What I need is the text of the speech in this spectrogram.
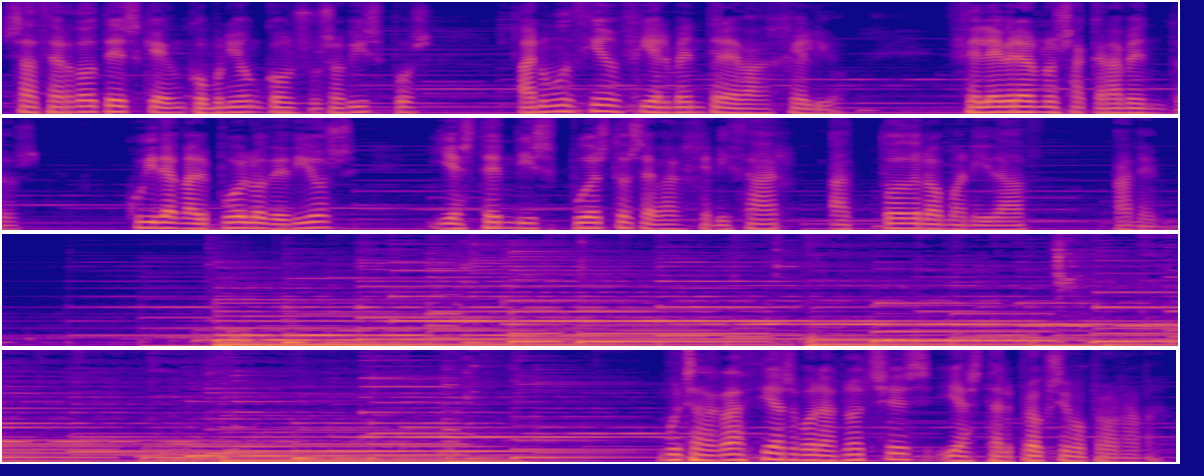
sacerdotes que en comunión con sus obispos anuncien fielmente el Evangelio, celebren los sacramentos, cuidan al pueblo de Dios y estén dispuestos a evangelizar a toda la humanidad. Amén. Muchas gracias, buenas noches y hasta el próximo programa.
